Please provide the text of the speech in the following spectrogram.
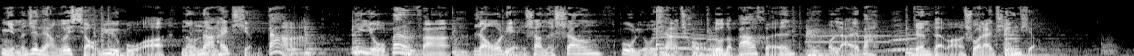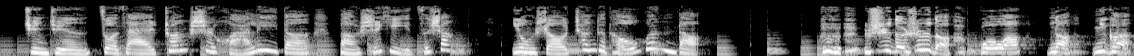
你们这两个小玉果能耐还挺大啊！有办法让我脸上的伤不留下丑陋的疤痕？来吧，跟本王说来听听。俊俊坐在装饰华丽的宝石椅子上，用手撑着头问道。是的，是的，国王。那你看，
